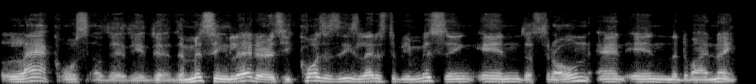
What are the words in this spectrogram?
lack or uh, the, the, the, the, missing letters, he causes these letters to be missing in the throne and in the divine name.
